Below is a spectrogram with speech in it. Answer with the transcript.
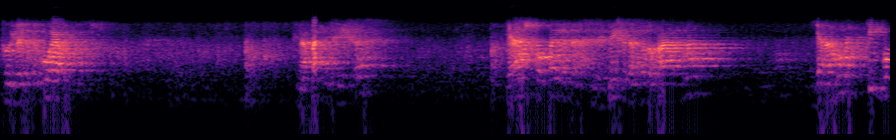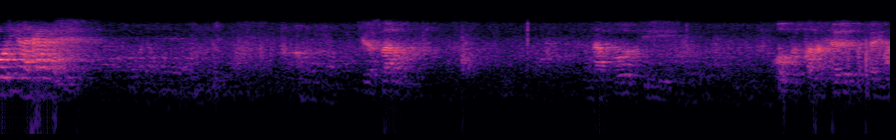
του ηλεκτρικού ρεύματος. Την απάντησή σας, για να σκοπεύετε να συζητήσετε αυτό το πράγμα, για να δούμε τι μπορείτε να κάνετε εσείς. Κύριε Σλάβο, να πω ότι όπως το αναφέρεται το θέμα,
